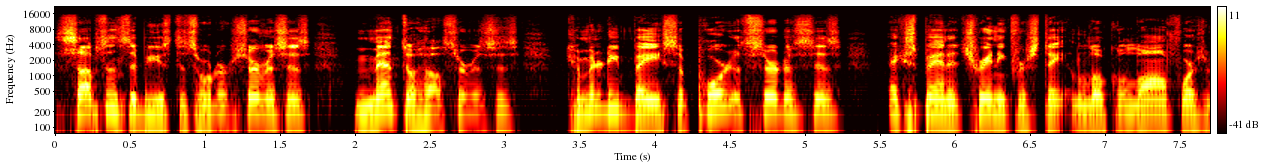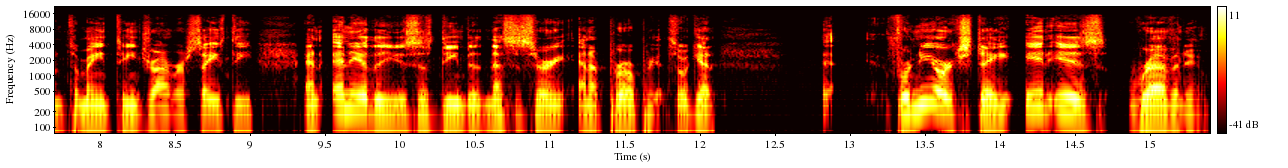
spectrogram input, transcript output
substance abuse disorder services, mental health services, community based support services, expanded training for state and local law enforcement to maintain driver safety, and any other uses deemed necessary and appropriate. So, again, for New York State, it is revenue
